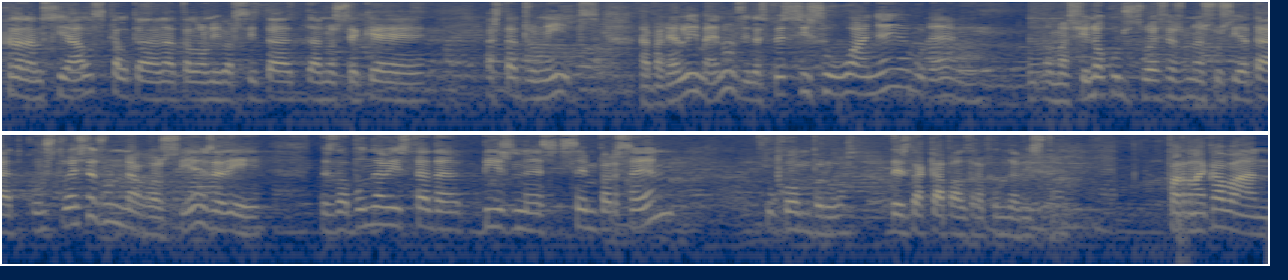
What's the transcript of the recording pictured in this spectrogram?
credencials que el que ha anat a la universitat de no sé què als Estats Units. Paguem-li menys i després si s'ho guanya ja veurem. Home, si no construeixes una societat, construeixes un negoci, eh? és a dir, des del punt de vista de business 100%, t'ho compro, des de cap altre punt de vista. Per anar acabant,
